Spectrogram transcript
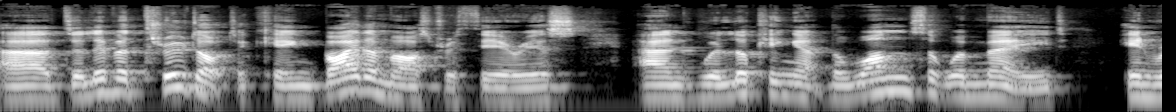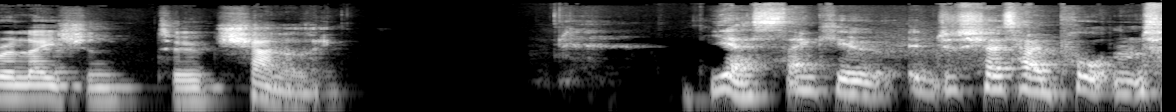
uh, delivered through Dr. King by the Master Aetherius, and we're looking at the ones that were made in relation to channeling. Yes, thank you. It just shows how important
